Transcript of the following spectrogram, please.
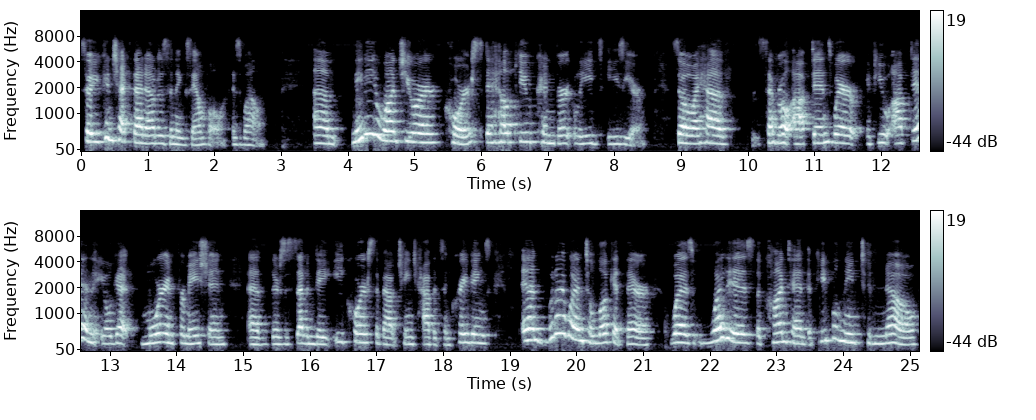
So you can check that out as an example as well. Um, maybe you want your course to help you convert leads easier. So I have several opt-ins where if you opt in, you'll get more information. Uh, there's a seven-day e-course about change habits and cravings. And what I wanted to look at there was what is the content that people need to know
